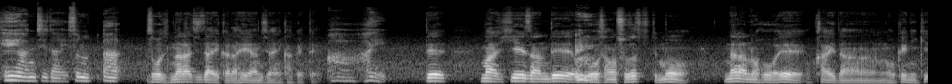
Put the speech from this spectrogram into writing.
平安時代そのあそうです。奈良時代から平安時代にかけて。あはい。でまあ比叡山でお坊さんを育てても 奈良の方へ階段を受けに行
